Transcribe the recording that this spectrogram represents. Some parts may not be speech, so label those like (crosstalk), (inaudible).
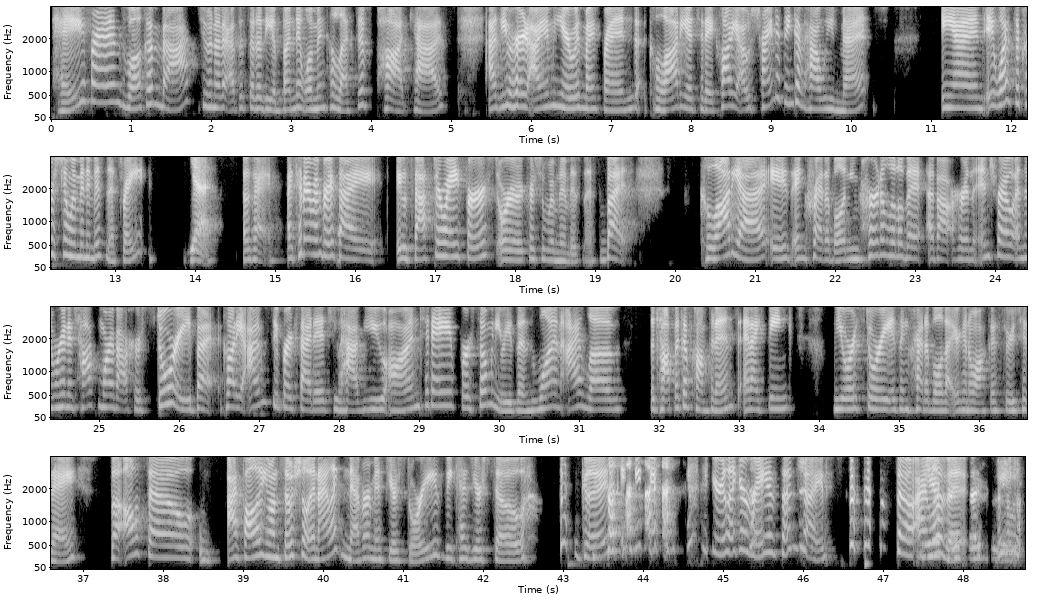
Hey, friends, welcome back to another episode of the Abundant Woman Collective podcast. As you heard, I am here with my friend Claudia today. Claudia, I was trying to think of how we met, and it was the Christian Women in Business, right? Yes. Okay. I couldn't remember if I, it was Faster Way first or Christian Women in Business, but Claudia is incredible. And you've heard a little bit about her in the intro, and then we're going to talk more about her story. But Claudia, I'm super excited to have you on today for so many reasons. One, I love the topic of confidence, and I think your story is incredible that you're going to walk us through today. But also, I follow you on social and I like never miss your stories because you're so (laughs) (laughs) good. (laughs) You're like a ray of sunshine. (laughs) so I You're love it. So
